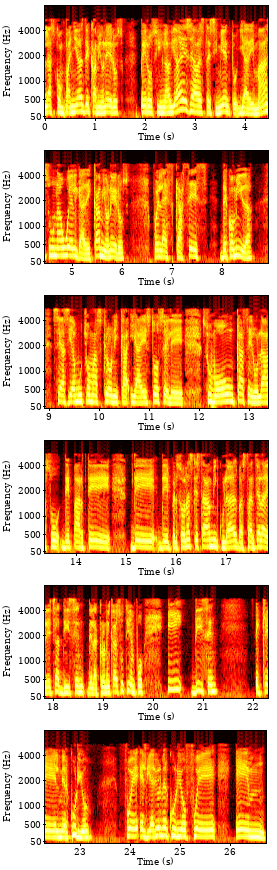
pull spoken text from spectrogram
las compañías de camioneros, pero si había desabastecimiento y además una huelga de camioneros, pues la escasez de comida se hacía mucho más crónica y a esto se le sumó un cacerolazo de parte de, de, personas que estaban vinculadas bastante a la derecha, dicen de la crónica de su tiempo, y dicen que el mercurio fue el diario El Mercurio fue em,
